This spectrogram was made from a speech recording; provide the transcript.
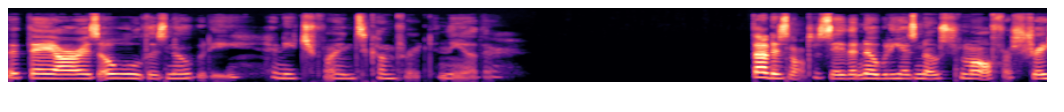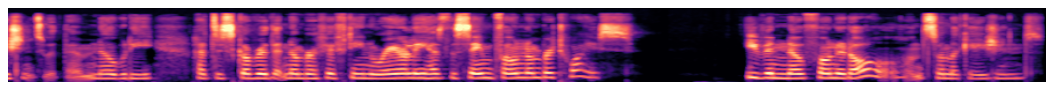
that they are as old as nobody, and each finds comfort in the other. That is not to say that nobody has no small frustrations with them. Nobody has discovered that number 15 rarely has the same phone number twice. Even no phone at all on some occasions.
